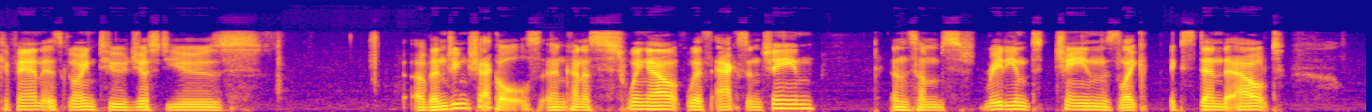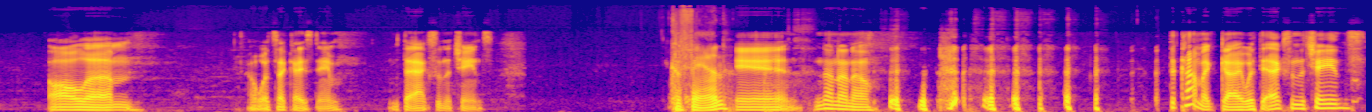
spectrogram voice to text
Kafan is going to just use Avenging Shackles and kind of swing out with axe and chain, and some radiant chains like extend out. All um, oh, what's that guy's name with the axe and the chains? kafan And no, no, no. the comic guy with the axe and the chains.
